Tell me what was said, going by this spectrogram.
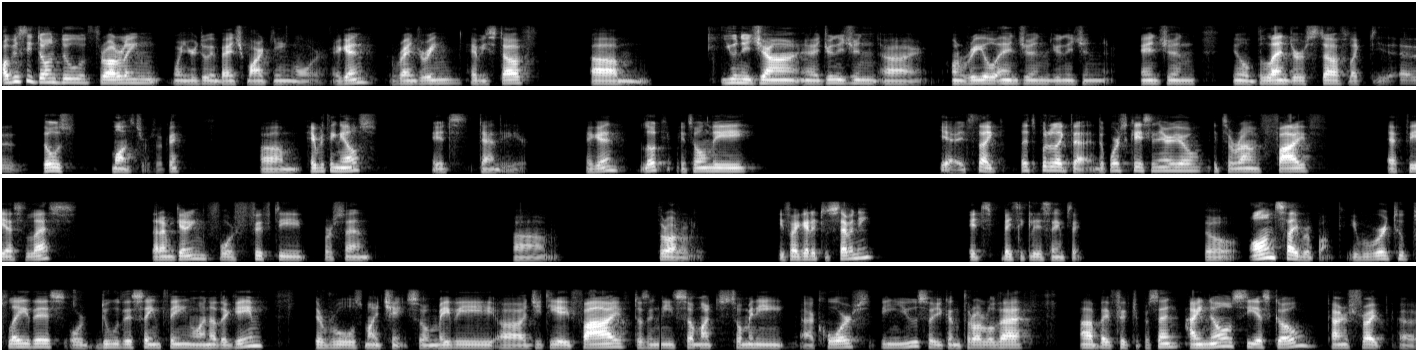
Obviously, don't do throttling when you're doing benchmarking or again rendering heavy stuff. Um, Unigine, uh, Unigine, uh, Unreal Engine, Unigine Engine, you know, Blender stuff like uh, those monsters. Okay. Um, everything else, it's dandy here. Again, look, it's only yeah, it's like let's put it like that. The worst case scenario, it's around five FPS less that I'm getting for 50% um, throttling. If I get it to 70, it's basically the same thing. So on Cyberpunk, if we were to play this or do the same thing on another game, the rules might change. So maybe uh, GTA 5 doesn't need so much, so many uh, cores being used, so you can throttle that uh, by 50%. I know CS:GO, Counter Strike uh,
